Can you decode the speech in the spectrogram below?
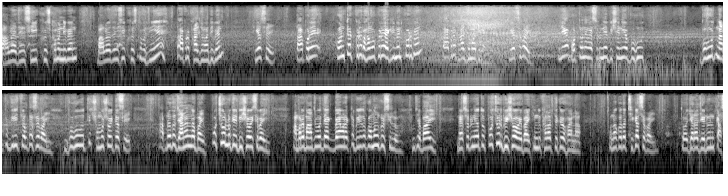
ভালো এজেন্সি খোঁজখবর নেবেন, ভালো এজেন্সি খোঁজখবর নিয়ে তারপরে ফাইল জমা দিবেন, ঠিক আছে? তারপরে কন্ট্যাক্ট করে ভালো করে এগ্রিমেন্ট করবেন, তারপরে ফাইল জমা দিবেন, ঠিক আছে ভাই? ক্লিয়ার বর্তমানে ম্যাসেডোনিয়া বিষয় নিয়ে বহুত বহুত নাটকগিরি চলতেছে ভাই, বহুত সমস্যা হইতেছে। আপনারা তো জানেন না ভাই, প্রচুর লোকের বিষয় হয়েছে ভাই। আমার মাঝে মধ্যে এক ভাই আমার একটা ভিডিওতে কমেন্ট করছিল যে, ভাই ম্যাসেডোনিয়া তো প্রচুর বিষয় হয় ভাই, কিন্তু ফেলার থেকেও হয় না। ওনার কথা ঠিক আছে ভাই। তো যারা জেনুইন কাজ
